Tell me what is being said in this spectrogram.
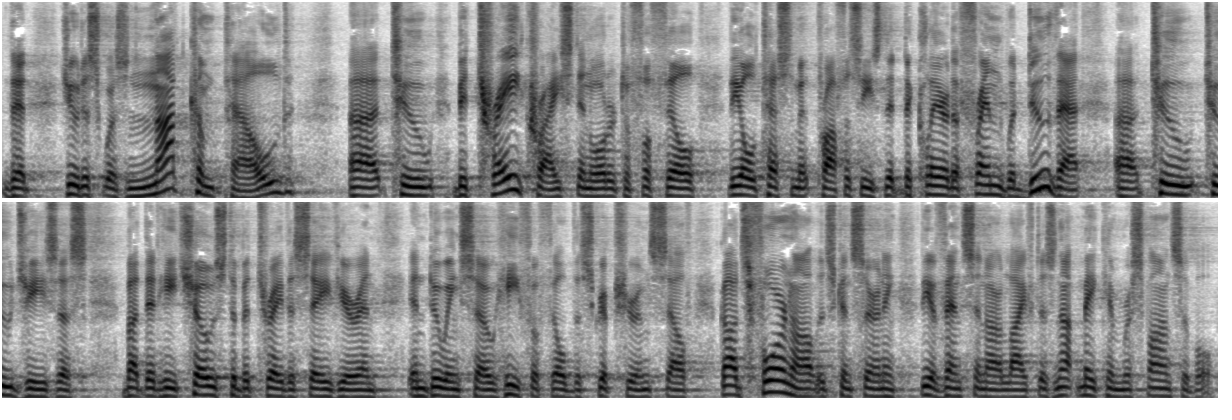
that Judas was not compelled uh, to betray Christ in order to fulfill the Old Testament prophecies that declared a friend would do that uh, to, to Jesus, but that he chose to betray the Savior, and in doing so, he fulfilled the Scripture himself. God's foreknowledge concerning the events in our life does not make him responsible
